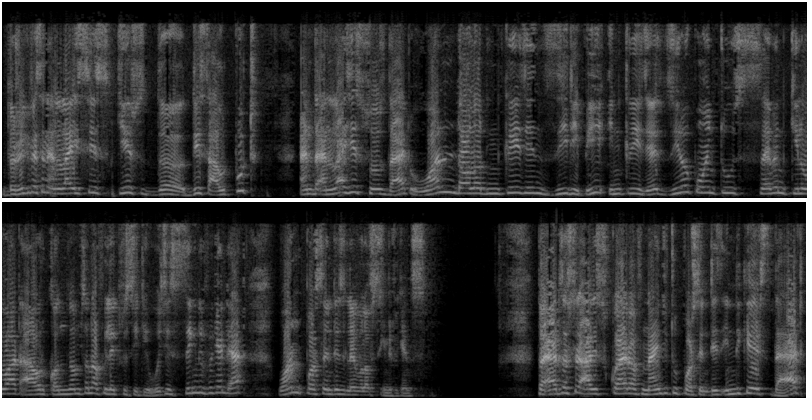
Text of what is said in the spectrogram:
The regression analysis gives the this output and the analysis shows that one dollar increase in GDP increases 0.27 kilowatt hour consumption of electricity which is significant at one percentage level of significance The adjusted R square of 92% indicates that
